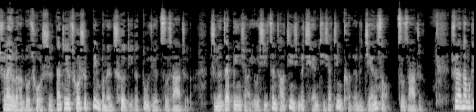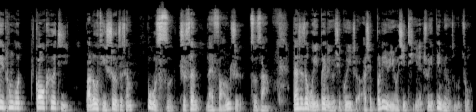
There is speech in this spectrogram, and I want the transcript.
虽然有了很多措施，但这些措施并不能彻底的杜绝自杀者，只能在不影响游戏正常进行的前提下，尽可能的减少自杀者。虽然他们可以通过高科技把肉体设置成不死之身来防止自杀，但是这违背了游戏规则，而且不利于游戏体验，所以并没有这么做。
